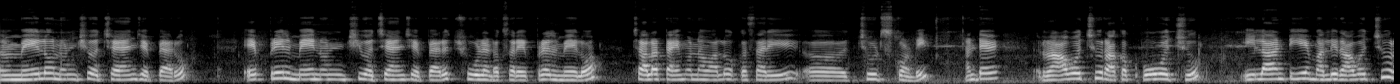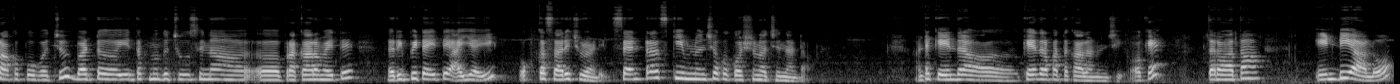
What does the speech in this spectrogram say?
మేలో నుంచి వచ్చాయని చెప్పారు. ఏప్రిల్ మే నుంచి వచ్చాయని చెప్పారు. చూడండి ఒకసారి ఏప్రిల్ మేలో. చాలా టైం ఉన్న వాళ్ళు ఒకసారి చూసుకోండి. అంటే రావచ్చు రాకపోవచ్చు. ఇలాంటివే మళ్ళీ రావచ్చు రాకపోవచ్చు. బట్ uh, ఇంతకుముందు చూసిన uh, ప్రకారం అయితే రిపీట్ అయితే అయ్యాయి. ఒక్కసారి చూడండి. సెంట్రల్ స్కీమ్ నుంచి ఒక క్వశ్చన్ వచ్చిందంట. అంటే కేంద్ర uh, కేంద్ర పథకాల నుంచి. ఓకే? తర్వాత ఇండియాలో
